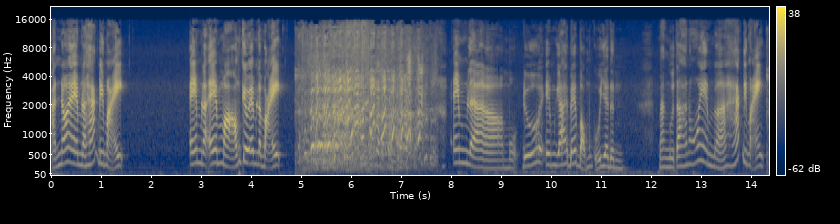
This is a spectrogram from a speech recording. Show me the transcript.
ảnh nói em là hát đi mày. Em là em mà, ổng kêu em là mày em là một đứa em gái bé bỏng của gia đình. Mà người ta nói em là hát đi mày.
